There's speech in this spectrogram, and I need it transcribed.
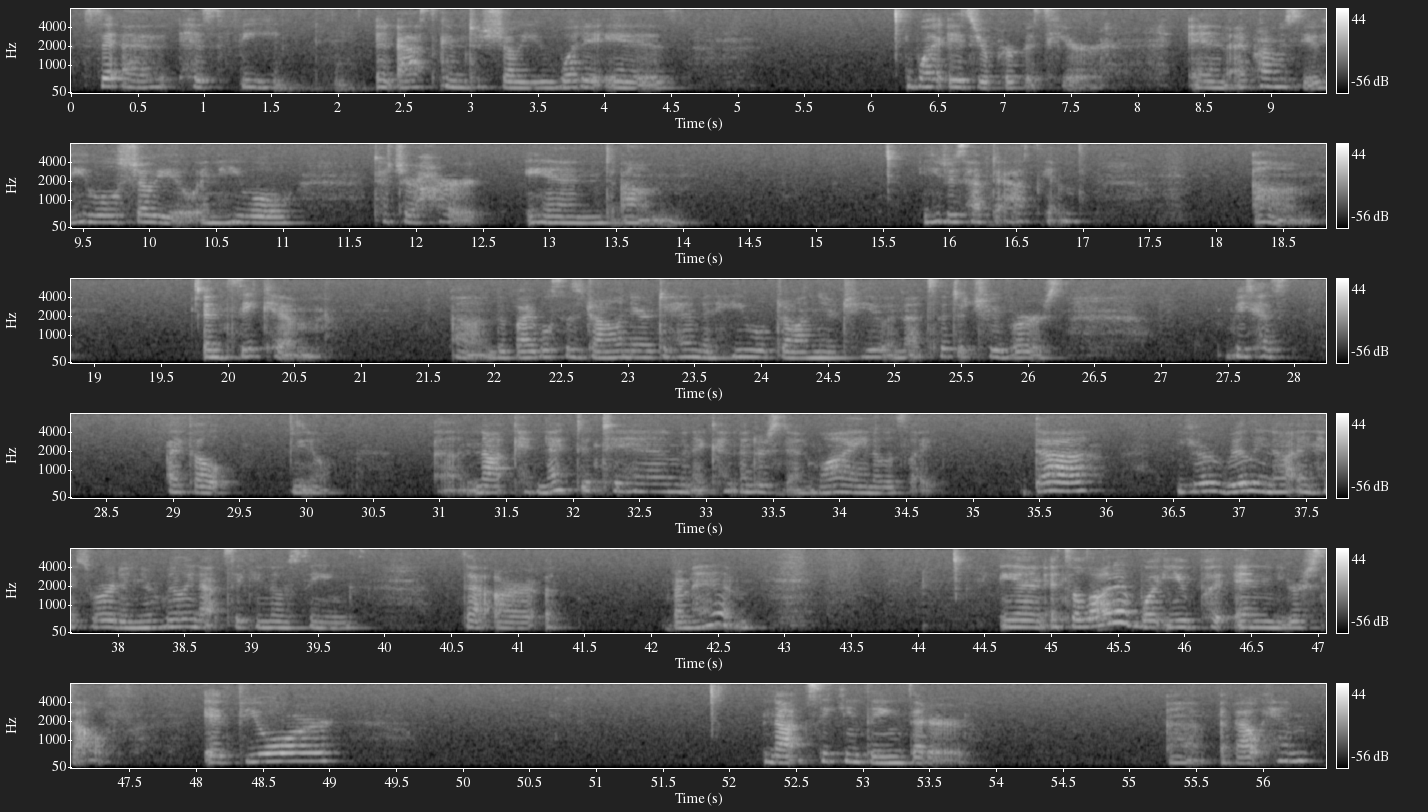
sit at his feet and ask him to show you what it is. What is your purpose here? And I promise you, he will show you and he will touch your heart. And um, you just have to ask him um, and seek him um, the Bible says, draw near to him and he will draw near to you. And that's such a true verse because I felt, you know, uh, not connected to him and I couldn't understand why. And I was like, duh, you're really not in his word and you're really not seeking those things that are uh, from him. And it's a lot of what you put in yourself. If you're not seeking things that are uh, about him,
